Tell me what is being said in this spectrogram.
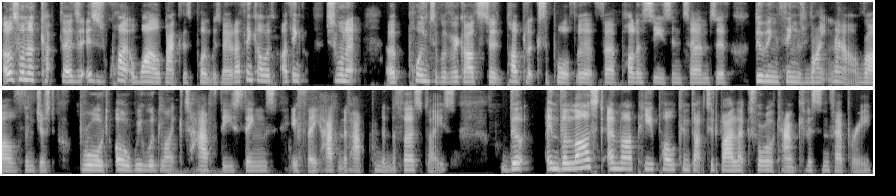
I also want to cut. This is quite a while back. This point was made. I think I was. I think just want to uh, point with regards to public support for for policies in terms of doing things right now rather than just broad. Oh, we would like to have these things if they hadn't have happened in the first place. The, in the last MRP poll conducted by Electoral Calculus in February,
